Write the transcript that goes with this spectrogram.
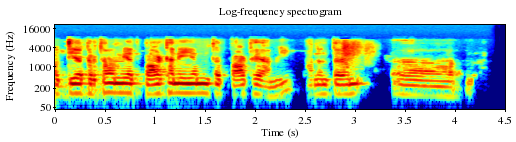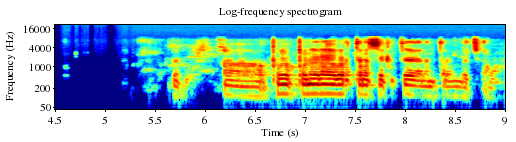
अद्य प्रथमं यत् पाठनीयं तत् पाठयामि अनन्तरं पुनरावर्तनस्य कृते अनन्तरं गच्छामः।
